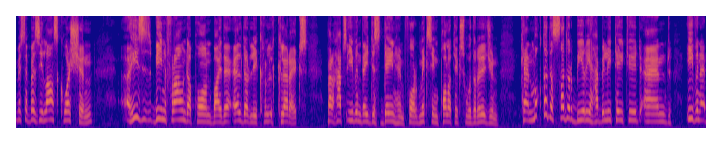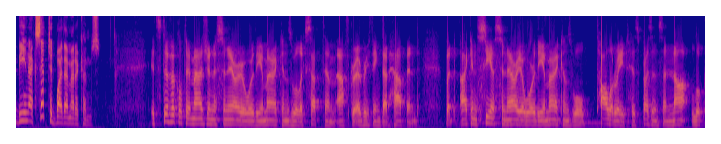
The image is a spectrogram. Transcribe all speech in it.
Mr. Bazzi, last question. Uh, he's been frowned upon by the elderly clerics. Perhaps even they disdain him for mixing politics with religion. Can Muqtada Sadr be rehabilitated and even being accepted by the Americans? It's difficult to imagine a scenario where the Americans will accept him after everything that happened. But I can see a scenario where the Americans will tolerate his presence and not look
